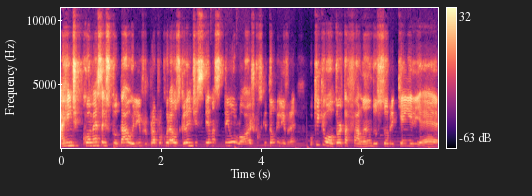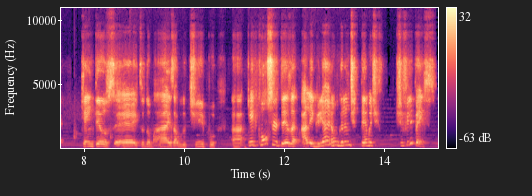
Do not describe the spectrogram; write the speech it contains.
a gente começa a estudar o livro para procurar os grandes temas teológicos que estão no livro, né? O que, que o autor está falando sobre quem ele é, quem Deus é e tudo mais, algo do tipo. Uh, e com certeza, a alegria é um grande tema de, de Filipenses,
